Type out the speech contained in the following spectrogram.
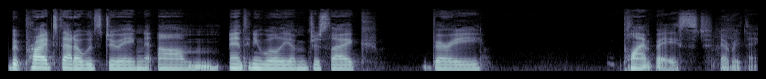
but prior to that I was doing um Anthony William just like very plant based everything.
